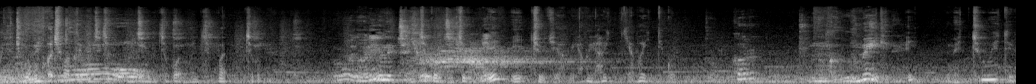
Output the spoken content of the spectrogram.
めっちゃ待ってめっちゃめっちゃめっちゃ怖いめっちゃ怖いめっちゃ怖い何めっちゃちょこちちょやばいやばいってこれなんかうめいてないえめっちゃ見えてる。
